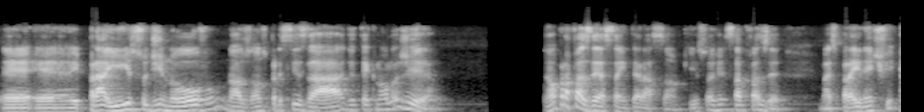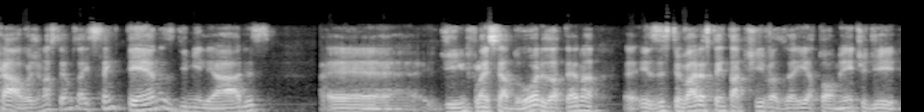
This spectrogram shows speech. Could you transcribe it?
É, é, e para isso, de novo, nós vamos precisar de tecnologia. Não para fazer essa interação, que isso a gente sabe fazer, mas para identificar. Hoje nós temos aí centenas de milhares é, de influenciadores, até na, existem várias tentativas aí atualmente de,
